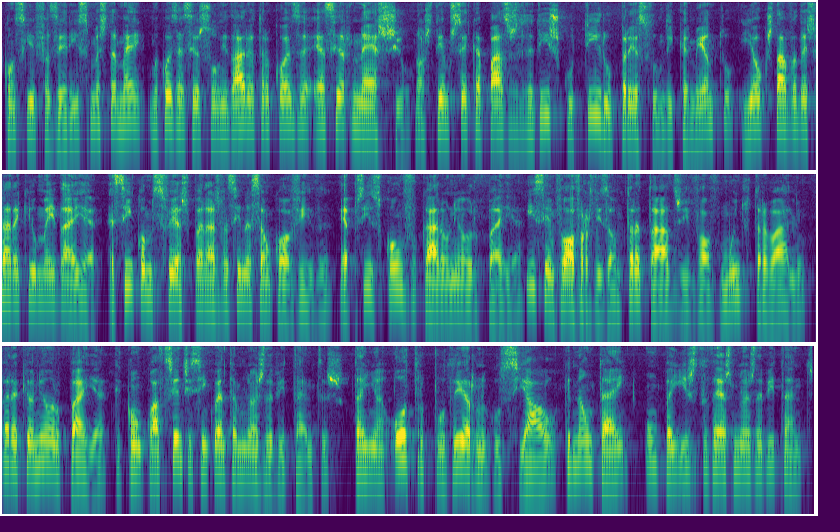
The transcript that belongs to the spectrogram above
conseguir fazer isso, mas também uma coisa é ser solidário, outra coisa é ser nécio. Nós temos ser capazes de discutir o preço do medicamento e eu gostava de deixar aqui uma ideia. Assim como se fez para a vacinação Covid, é preciso convocar a União Europeia. Isso envolve revisão de tratados, envolve muito trabalho, para que a União Europeia, que com 450 milhões de habitantes, tenha outro poder negocial que não tem um país de 10 milhões de habitantes.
